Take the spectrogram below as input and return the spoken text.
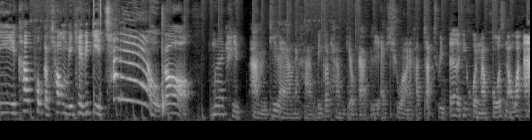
ดีครับพบกับช่อง BK v i k i Channel ก็ เมื่อคลิปอ่ำที่แล้วนะคะบิ๊กก็ทำเกี่ยวกับ React ช่วงนะครับจาก Twitter ที่คนมาโพสต์เนาะว่าอะ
